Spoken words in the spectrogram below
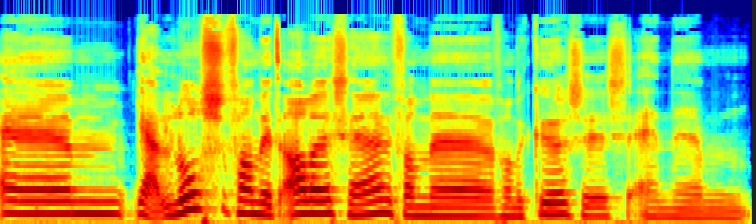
Um, ja, los van dit alles, hè, van, uh, van de cursus en um,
